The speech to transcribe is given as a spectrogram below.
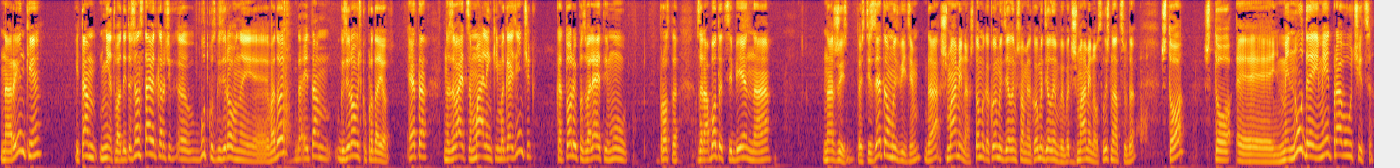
На рынке, и там нет воды. То есть он ставит, короче, э, будку с газированной э, водой, да, и там газировочку продает. Это называется маленький магазинчик, который позволяет ему просто заработать себе на на жизнь. То есть из этого мы видим, да, шмамина, что мы, какой мы делаем шмамина, какой мы делаем вывод, шмамино, слышно отсюда, что, что э, Менуда имеет право учиться.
